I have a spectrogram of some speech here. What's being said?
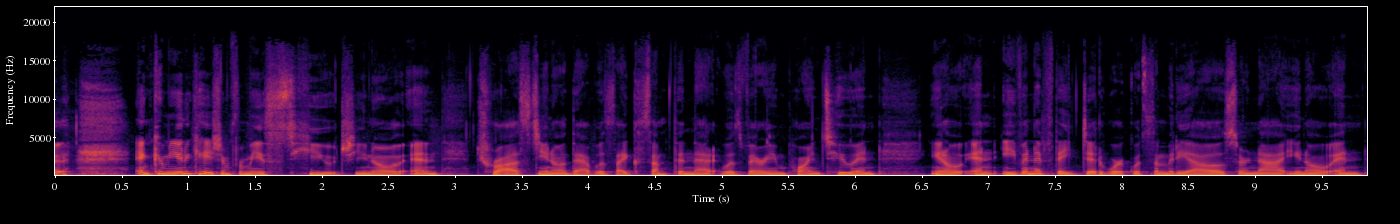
and communication for me is huge, you know, and trust, you know, that was like something that was very important too. And, you know, and even if they did work with somebody else or not, you know, and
